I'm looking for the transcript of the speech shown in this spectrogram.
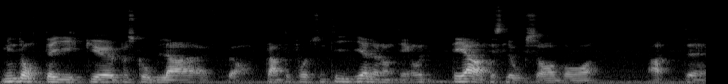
min dotter gick ju på skola ja, fram till 2010 eller någonting och det jag alltid slogs av var att eh,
